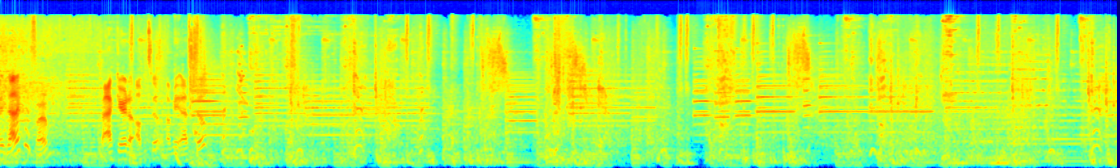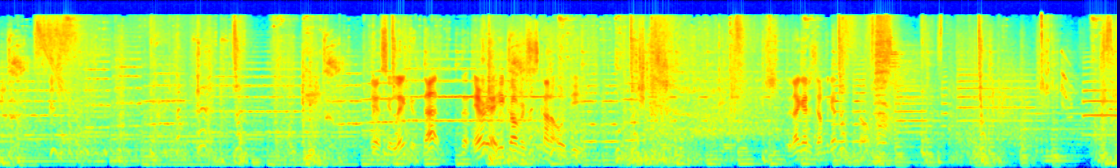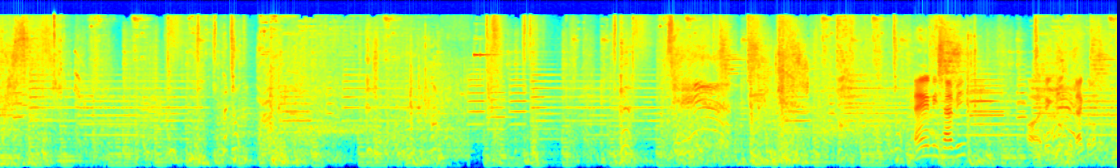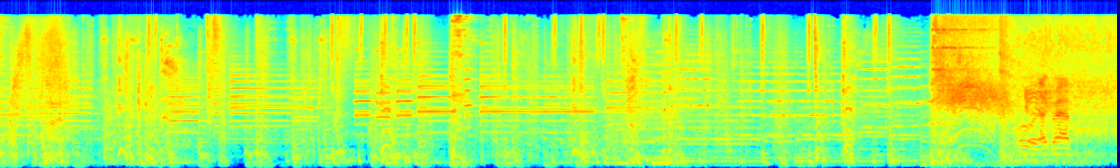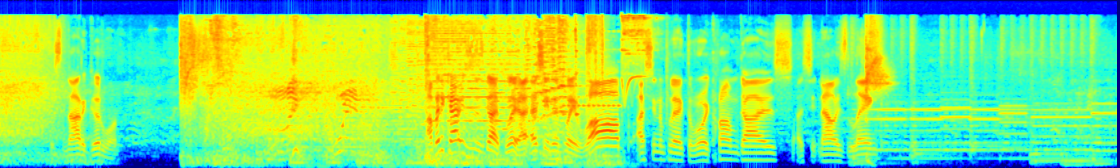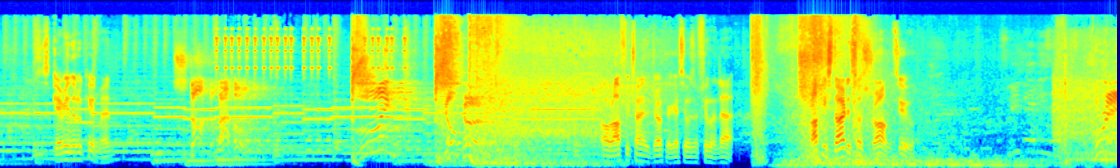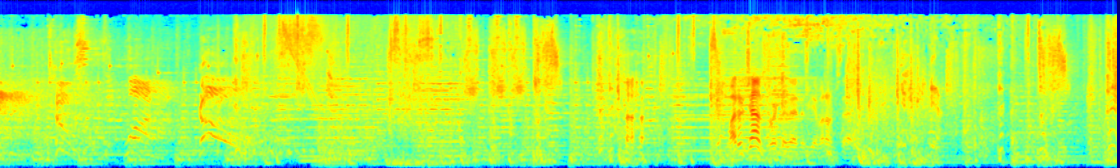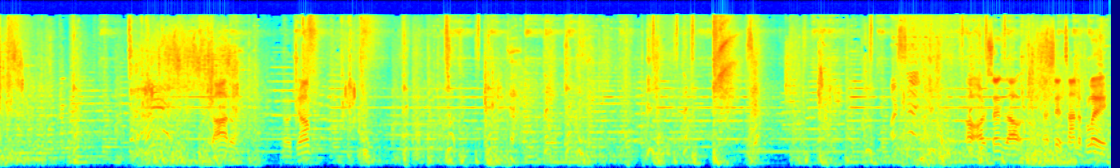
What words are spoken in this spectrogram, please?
Is that a confirm? Back air to up tilt? I mean F tilt? Yeah, see Link, that the area he covers is kind of OD. Did I get a jump again? No. And he's heavy. Oh, I think did that go? No. Oh, that grab is not a good one. How many characters does this guy play? I, I seen him play Rob. I've seen him play like the Roy Chrom guys. I see now he's Link. Scary little kid, man. Stop battle. Link Joker. Oh, Ralphie trying the Joker. I guess he wasn't feeling that. Ralphie started so strong too. Three, two, one, go! Why do jabs work like that in this game? I don't understand. Got him. No jump. Oh, Arsene's out. That's it. Time to play.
